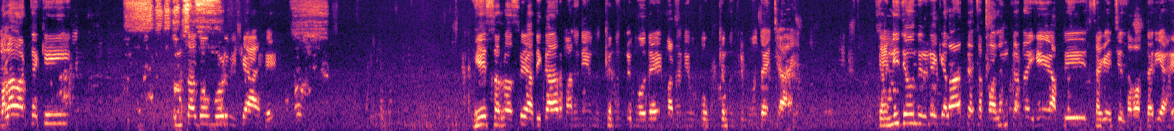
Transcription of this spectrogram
मला वाटतं की तुमचा जो मूळ विषय आहे हे सर्वस्वी अधिकार माननीय मुख्यमंत्री महोदय माननीय उपमुख्यमंत्री महोदयांचे आहेत. त्यांनी जो निर्णय केला त्याचं पालन करणं हे आपली सगळ्यांची जबाबदारी आहे.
